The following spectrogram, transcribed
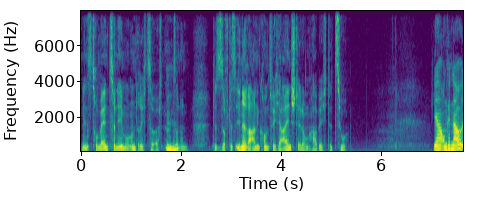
ein Instrument zu nehmen und Unterricht zu öffnen, mhm. sondern dass es auf das Innere ankommt, welche Einstellung habe ich dazu. Ja, und genau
